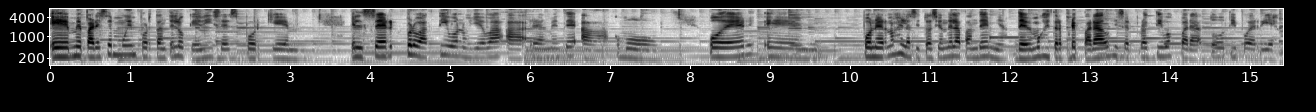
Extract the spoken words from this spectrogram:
Eh, me parece muy importante lo que dices porque el ser proactivo nos lleva a realmente a como poder em, ponernos en la situación de la pandemia. Debemos estar preparados y ser proactivos para todo tipo de riesgo.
